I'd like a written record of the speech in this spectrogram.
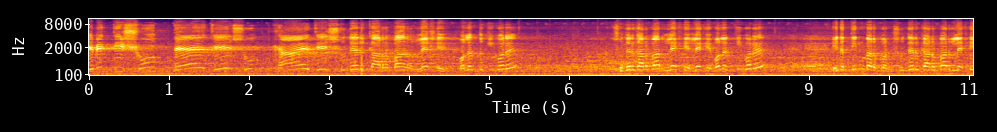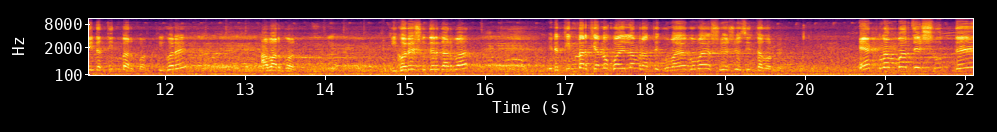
যে ব্যক্তি সুদ দেয়, যে সুদ খায়, যে সুদের কারবার লেখে, বলেন তো কি করে? সুদের কারবার লেখে লেখে, বলেন কি করে? এটা তিনবার কন, সুদের কারবার লেখে, এটা তিনবার কন, কি করে? আবার কন। কি করে সুদের কারবার? এটা তিনবার কেন কইলাম? রাতে ঘুমায় ঘুমায় শুয়ে শুয়ে চিন্তা করবেন। এক নাম্বার যে সুদ দেয়,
